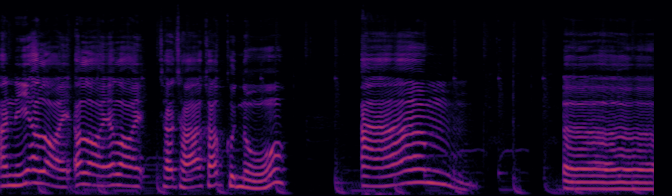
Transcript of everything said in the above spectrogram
อันนี้อร่อยอร่อยอร่อยช้าๆครับคุณหนูอ้ามเออ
